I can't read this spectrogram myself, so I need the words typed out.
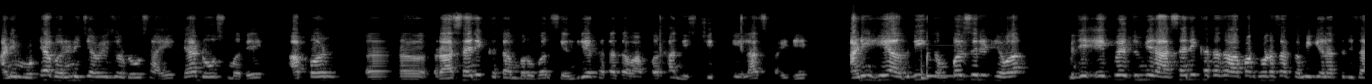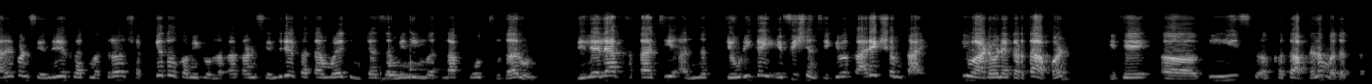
आणि मोठ्या भरणीच्या वेळी जो डोस आहे त्या डोस मध्ये आपण रासायनिक खतांबरोबर सेंद्रिय खताचा वापर हा निश्चित केलाच पाहिजे. आणि हे अगदी कंपल्सरी ठेवा. म्हणजे एक वेळ तुम्ही रासायनिक खताचा वापर थोडासा कमी केला तरी चालेल पण सेंद्रिय खत मात्र शक्यतो कमी करू नका कारण सेंद्रिय खतामुळे तुमच्या जमिनीमधला पोत सुधारून दिलेल्या खताची अन्न जेवढी काही एफिशियन्सी किंवा कार्यक्षमता आहे ती वाढवण्याकरता आपण इथे ती खतं आपल्याला मदत करतात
